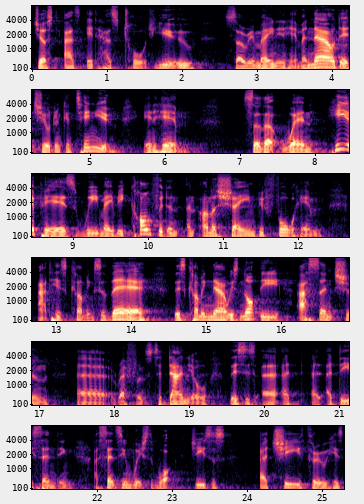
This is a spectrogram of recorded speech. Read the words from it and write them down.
just as it has taught you, so remain in him. And now, dear children, continue in him, so that when he appears, we may be confident and unashamed before him at his coming. So, there, this coming now is not the ascension uh, reference to Daniel. This is a, a, a, descending, a sense in which what Jesus achieved through his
